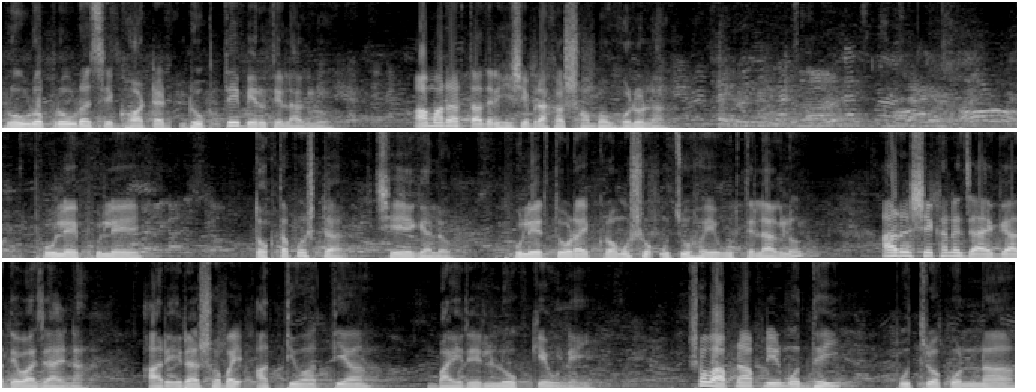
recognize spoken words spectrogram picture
প্রৌঢ় প্রৌঢ়া সে ঘরটা ঢুকতে বেরোতে লাগল। আমার আর তাদের হিসেব রাখা সম্ভব হলো না। ফুলে ফুলে তক্তাপোষটা ছেয়ে গেল। ফুলের তোড়ায় ক্রমশ উঁচু হয়ে উঠতে লাগল। আর সেখানে জায়গা দেওয়া যায় না। আর এরা সবাই আত্মীয় আত্মীয়া বাইরের লোক কেউ নেই। সব আপনা আপনির মধ্যেই পুত্র কন্যা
